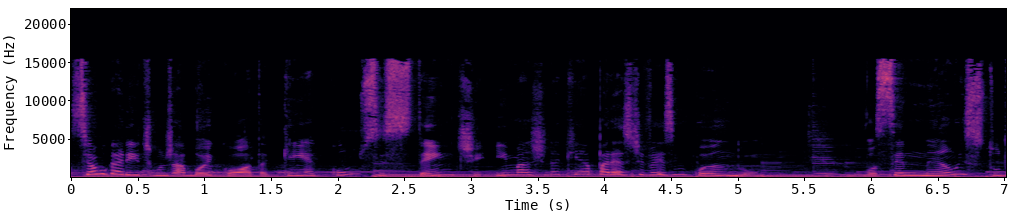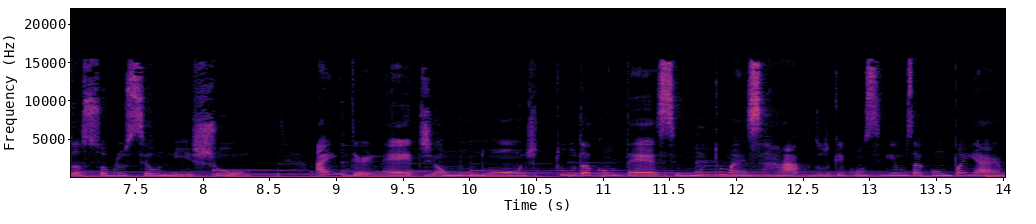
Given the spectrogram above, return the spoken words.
Se o algoritmo já boicota quem é consistente, imagina quem aparece de vez em quando. Você não estuda sobre o seu nicho? A internet é um mundo onde tudo acontece muito mais rápido do que conseguimos acompanhar.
